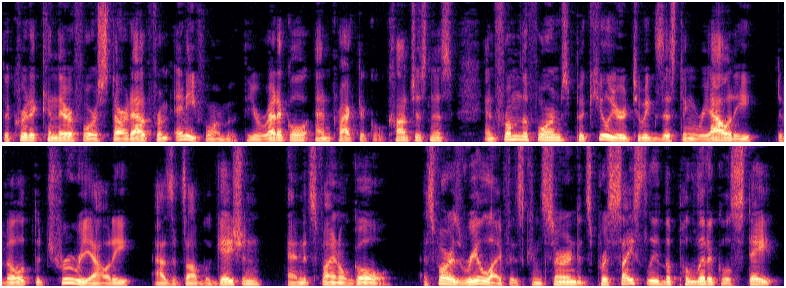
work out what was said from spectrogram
The critic can therefore start out from any form of theoretical and practical consciousness, and from the forms peculiar to existing reality, develop the true reality as its obligation and its final goal. As far as real life is concerned, it's precisely the political state,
